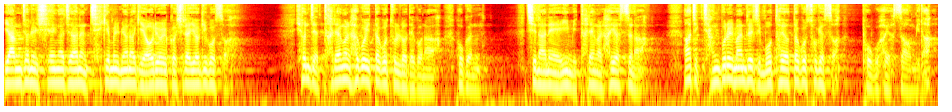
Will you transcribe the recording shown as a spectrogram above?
양전을 시행하지 않은 책임을 면하기 어려울 것이라 여기고서 현재 탈양을 하고 있다고 둘러대거나 혹은 지난해에 이미 탈양을 하였으나 아직 장부를 만들지 못하였다고 속여서 보고하였사옵니다.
